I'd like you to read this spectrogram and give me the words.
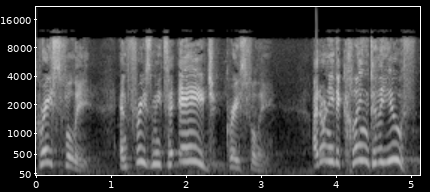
gracefully and frees me to age gracefully. I don't need to cling to the youth.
